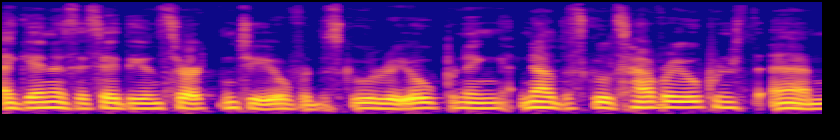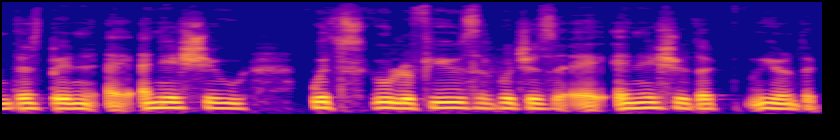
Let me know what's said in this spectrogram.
again, as I say, the uncertainty over the school reopening. Now the schools have reopened. Um, there's been a, an issue with school refusal, which is a, an issue that you know that,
